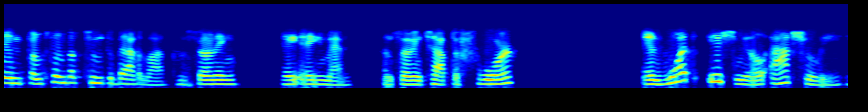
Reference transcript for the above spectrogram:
in from Timbuktu to Babylon concerning, amen, concerning chapter 4, and what Ishmael actually,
